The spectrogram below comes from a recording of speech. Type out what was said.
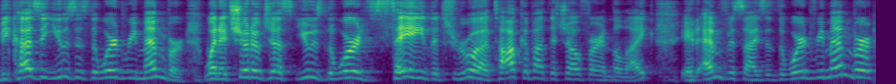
because it uses the word remember when it should have just used the word say the trua, talk about the shofar and the like. Emphasizes the word remember.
